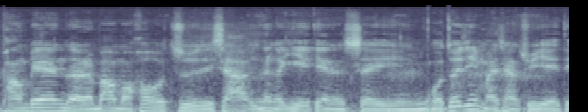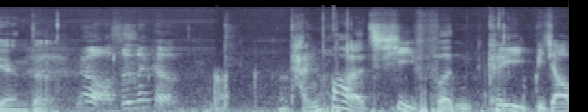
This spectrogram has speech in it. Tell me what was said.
旁边的人帮我们后置一下那个夜店的声音。我最近蛮想去夜店的。那老师那个谈话的气氛可以比较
